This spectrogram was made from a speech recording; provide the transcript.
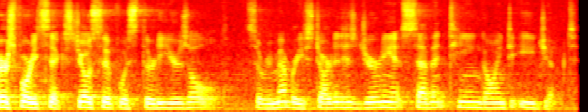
Verse 46 Joseph was 30 years old. So remember, he started his journey at 17 going to Egypt.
